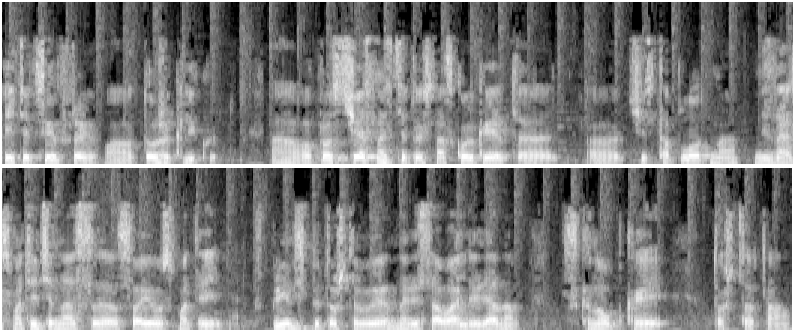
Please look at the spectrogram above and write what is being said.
эти цифры, тоже кликают. А, вопрос честности, то есть насколько это э, чистоплотно, не знаю, смотрите на свое усмотрение. В принципе, то, что вы нарисовали рядом с кнопкой, то, что там,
